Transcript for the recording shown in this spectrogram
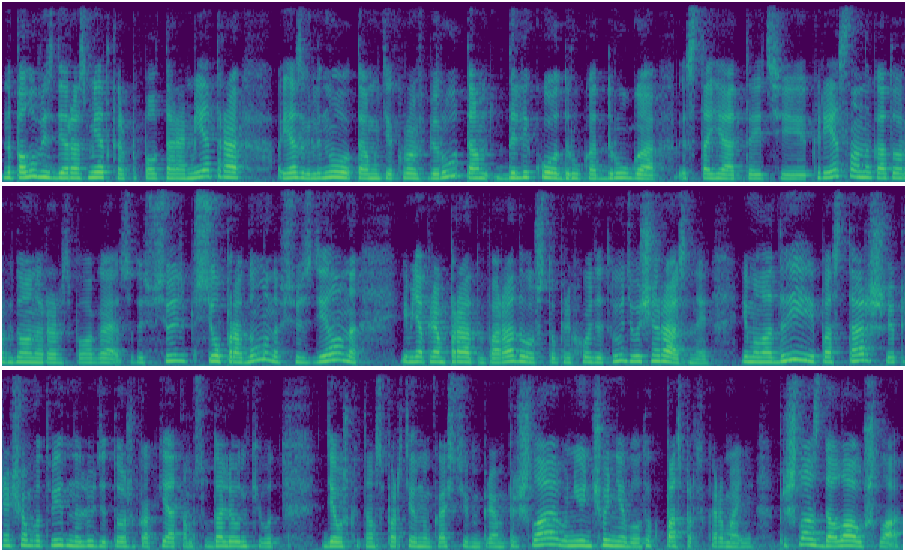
На полу везде разметка по полтора метра. Я взглянула там, где кровь берут, там далеко друг от друга стоят эти кресла, на которых которых доноры располагаются. То есть все, все продумано, все сделано. И меня прям порадовало, что приходят люди очень разные. И молодые, и постарше. И причем вот видно люди тоже, как я там с удаленки, вот девушка там в спортивном костюме прям пришла, у нее ничего не было, только паспорт в кармане. Пришла, сдала, ушла.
